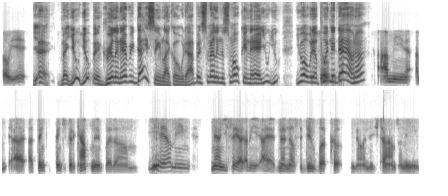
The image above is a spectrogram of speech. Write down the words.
Oh yeah. Yeah, man. You you've been grilling every day. Seem like over there. I've been smelling the smoke in the air. You you you over there putting it down, huh? I mean, I, I, I thank thank you for the compliment, but um, yeah. I mean, now you say, I, I mean, I had nothing else to do but cook. You know, in these times, I mean,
